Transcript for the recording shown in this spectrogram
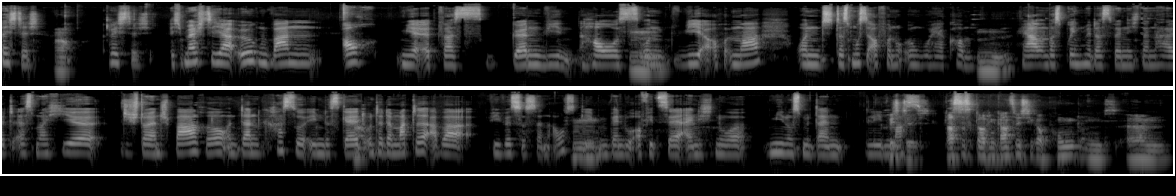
richtig, Ja. richtig. Ich möchte ja irgendwann auch mir etwas gönnen, wie ein Haus Mhm. und wie auch immer. Und das muss ja auch von irgendwo herkommen. Mhm. Ja, und was bringt mir das, wenn ich dann halt erstmal hier die Steuern spare und dann hast du eben das Geld Ja. unter der Matte, aber wie willst du es dann ausgeben, Mhm. wenn du offiziell eigentlich nur Minus mit deinem Leben machst? Richtig. Das ist, glaube ich, ein ganz wichtiger Punkt und ähm,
